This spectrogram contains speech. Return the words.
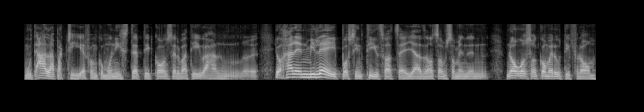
mot alla partier, från kommunister till konservativa. Han, eh, ja, han är en Milei på sin tid, så att säga, som, som en, en, någon som kommer utifrån.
